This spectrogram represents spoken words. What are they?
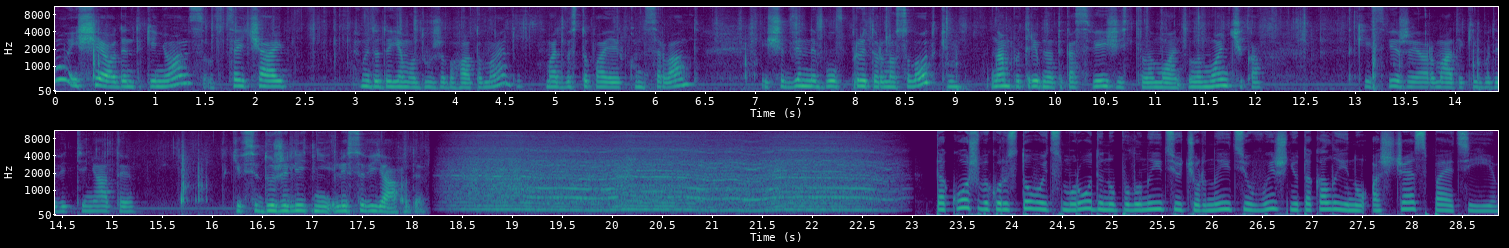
Ну і ще один такий нюанс: в цей чай ми додаємо дуже багато меду. Мед виступає як консервант. І щоб він не був приторно солодким, нам потрібна така свіжість лимон, лимончика, такий свіжий аромат, який буде відтіняти такі всі дуже літні лісові ягоди. Також використовують смородину, полуницю, чорницю, вишню та калину, а ще спеції.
